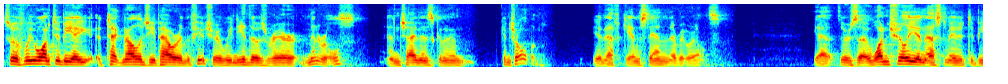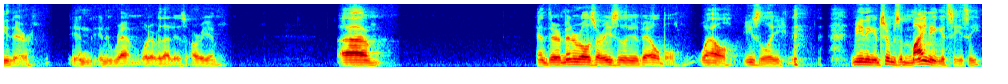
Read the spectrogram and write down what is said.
So if we want to be a technology power in the future, we need those rare minerals, and China is going to control them in Afghanistan and everywhere else. Yeah, there's a one trillion estimated to be there in, in REM, whatever that is, REM. Um, and their minerals are easily available. Well, easily, meaning in terms of mining, it's easy.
